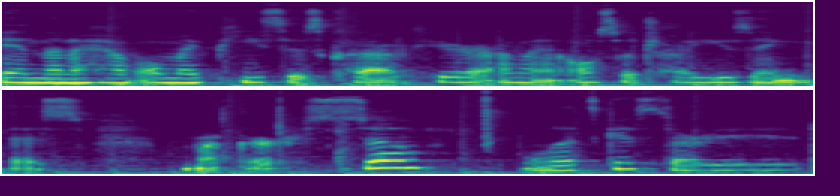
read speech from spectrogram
and then I have all my pieces cut out here. I might also try using this marker. So let's get started.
